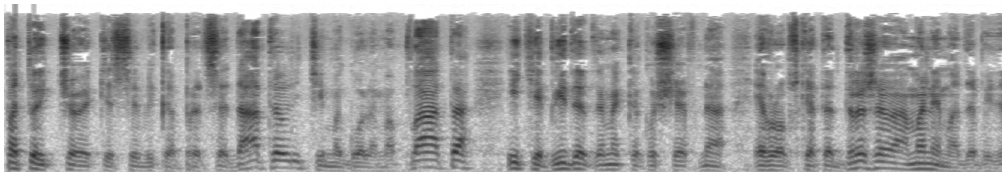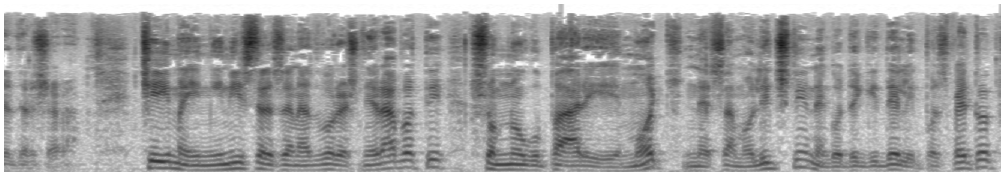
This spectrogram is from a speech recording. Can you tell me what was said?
па тој човек ќе се вика председател, ќе има голема плата и ќе биде деме како шеф на Европската држава, ама нема да биде држава. Ќе има и министр за надворешни работи со многу пари и моќ, не само лични, него да ги дели по светот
